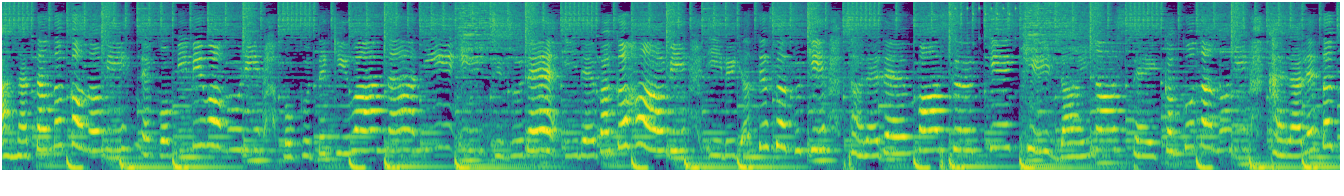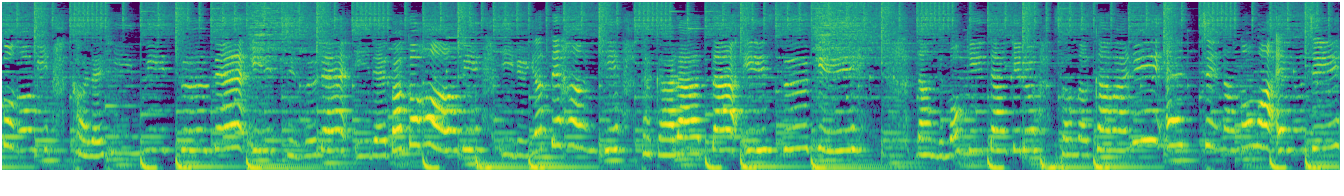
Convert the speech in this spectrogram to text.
あなたの好み猫耳は無理。目的は何？地図でいればご褒美。いるよって嘘つき。それでも好き。嫌いな性格なのに変えられた好みこれ秘密で地図でいればご褒美。いるよって本気だから大好き。何でも聞いてあげる。その代わりエッチなのは NG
